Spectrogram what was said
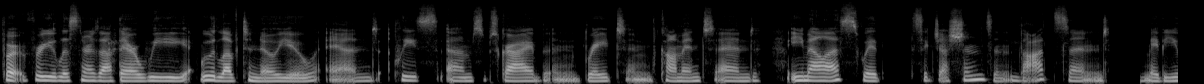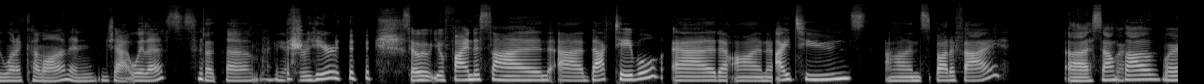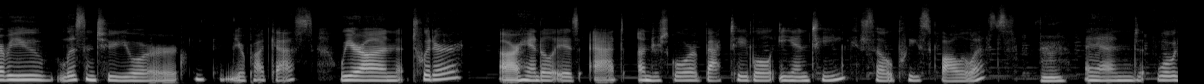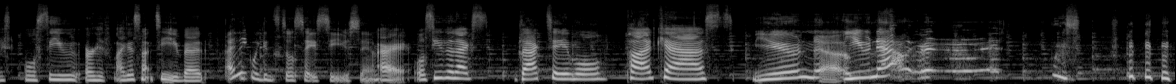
For for you listeners out there, we we would love to know you, and please um, subscribe and rate and comment and email us with suggestions and thoughts, and maybe you want to come on and chat with us. That's- um, we're here. so you'll find us on uh, Backtable at on iTunes, on Spotify, uh, SoundCloud. wherever you listen to your your podcasts. We are on Twitter. Our handle is at underscore backtable ent. So please follow us. Mhm. And We'll we'll see you, or I guess not see you, but I think we can still say see you soon. all right, we'll see you the next Backtable podcast. You know. You know.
